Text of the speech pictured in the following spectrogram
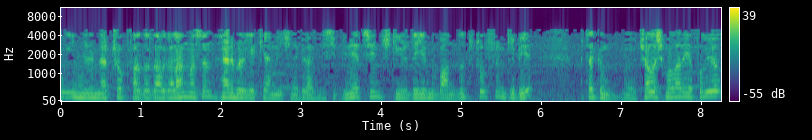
bu indirimler çok fazla dalgalanmasın. Her bölge kendi içinde biraz disipline etsin. İşte %20 bandında tutulsun gibi bir takım e, çalışmalar yapılıyor.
